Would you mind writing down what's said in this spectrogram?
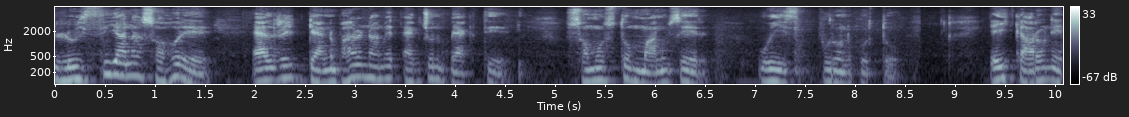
লুইসিয়ানা শহরে অ্যালরিক ড্যানভার নামের একজন ব্যক্তি সমস্ত মানুষের উইশ পূরণ করত। এই কারণে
